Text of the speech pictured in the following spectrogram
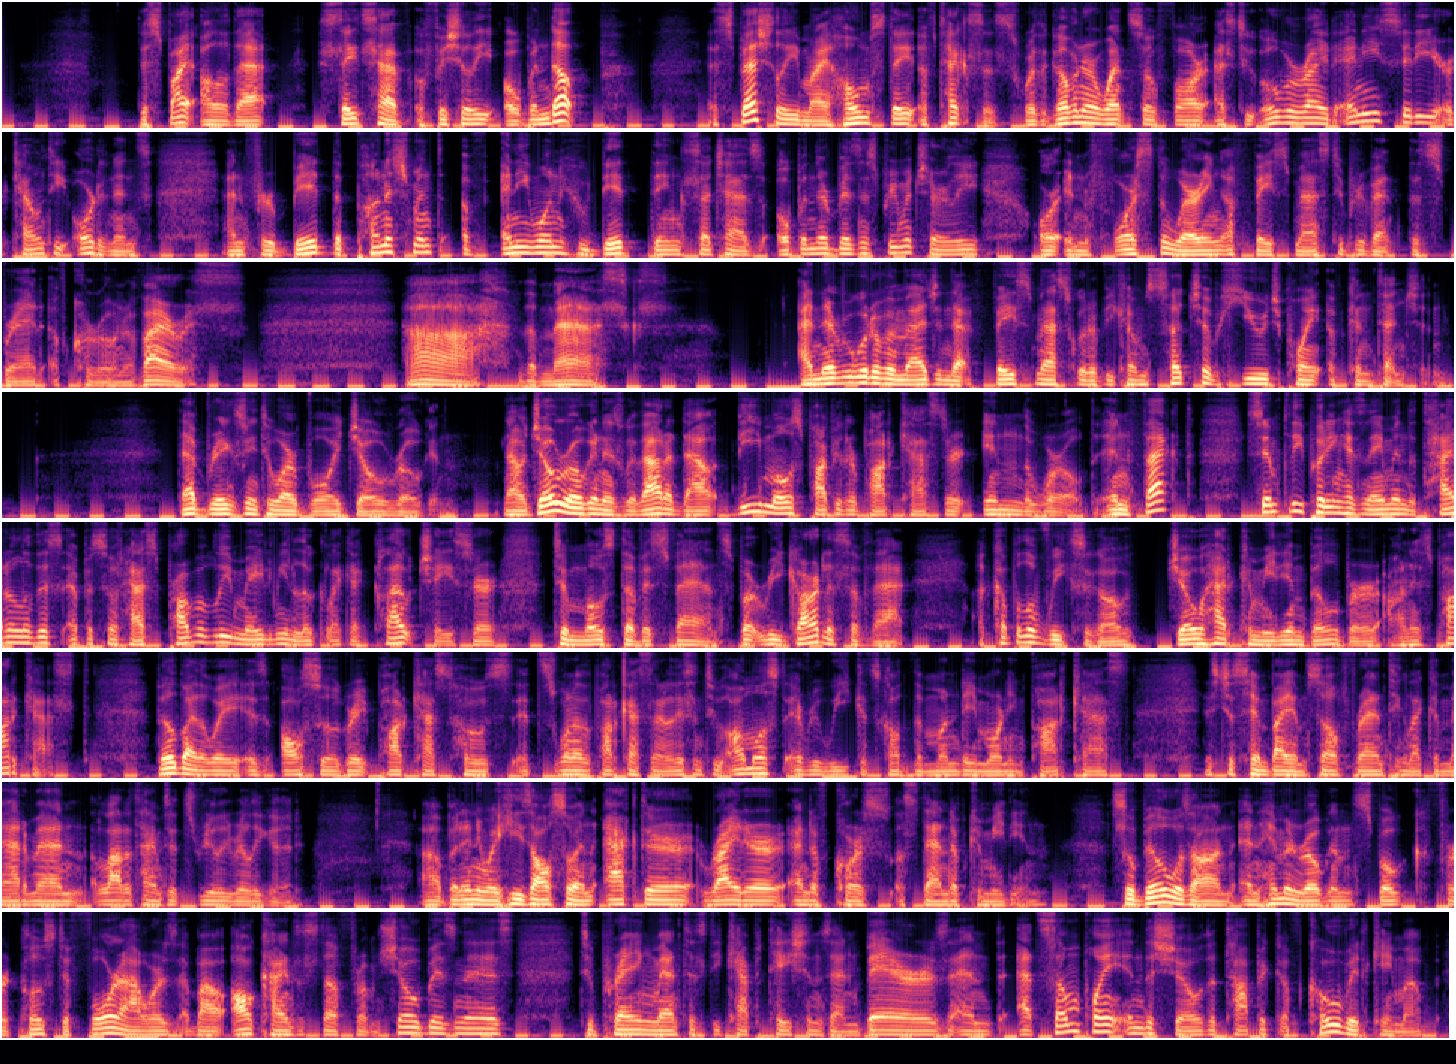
Despite all of that, states have officially opened up especially my home state of Texas, where the governor went so far as to override any city or county ordinance and forbid the punishment of anyone who did things such as open their business prematurely or enforce the wearing of face masks to prevent the spread of coronavirus. Ah, the masks. I never would have imagined that face masks would have become such a huge point of contention. That brings me to our boy Joe Rogan. Now, Joe Rogan is without a doubt the most popular podcaster in the world. In fact, simply putting his name in the title of this episode has probably made me look like a clout chaser to most of his fans. But regardless of that, a couple of weeks ago, Joe had comedian Bill Burr on his podcast. Bill, by the way, is also a great podcast host. It's one of the podcasts that I listen to almost every week. It's called the Monday Morning Podcast. It's just him by himself ranting like a madman. A lot of times it's really, really good. Uh, but anyway, he's also an actor, writer, and of course, a stand up comedian. So Bill was on, and him and Rogan spoke for close to four hours about all kinds of stuff from show business to praying mantis decapitations and bears. And at some point in the show, the topic of COVID came up,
